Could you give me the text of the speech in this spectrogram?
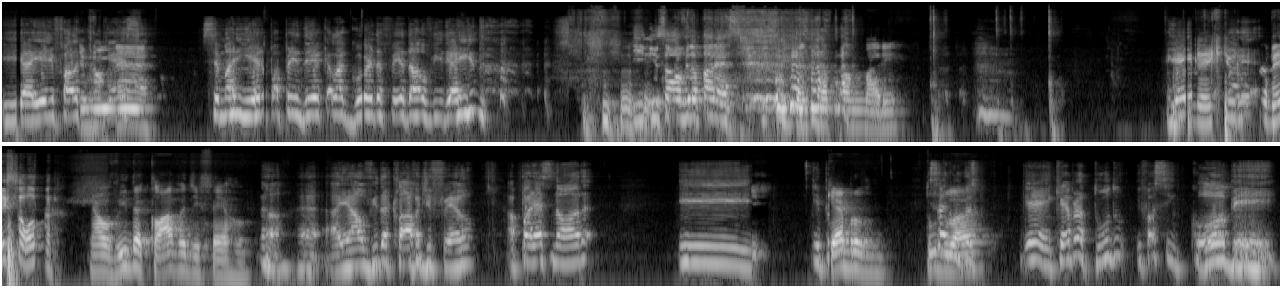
E aí ele fala que Quebrou- quer é, ser marinheiro pra aprender aquela gorda feia da Alvira. E aí, e nisso a vida aparece. E aí, E aí que também solta. A Alvida clava de ferro. não, é, aí a Alvida clava de ferro aparece na hora e. e Quebra o- tudo Sabe uma lá. É, quebra tudo e fala assim, Kobe!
